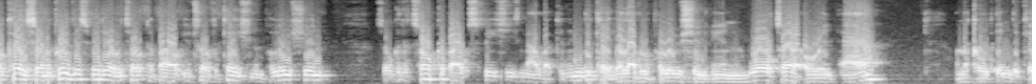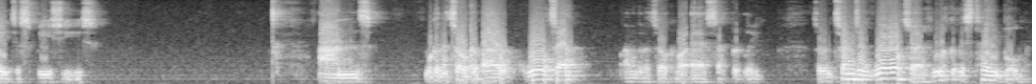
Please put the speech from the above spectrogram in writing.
Okay, so in the previous video we talked about eutrophication and pollution. So we're going to talk about species now that can indicate the level of pollution in water or in air, and they're called indicator species. And we're going to talk about water, we're going to talk about air separately. So in terms of water, if you look at this table,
